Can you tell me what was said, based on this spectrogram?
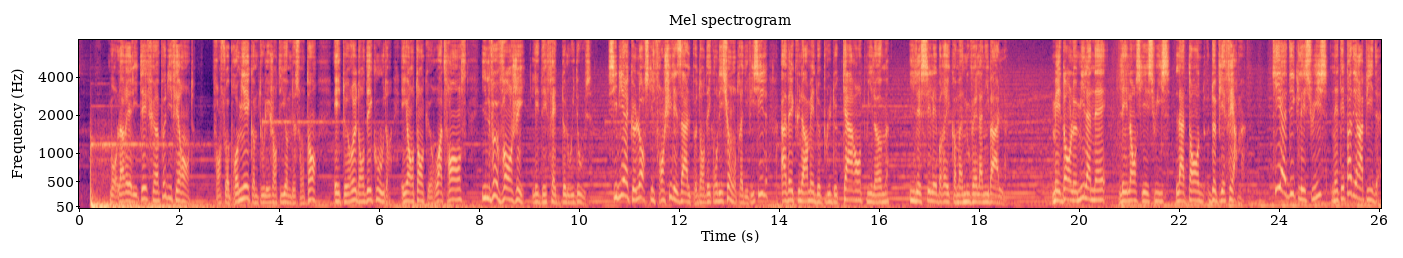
Bon, la réalité fut un peu différente. François Ier, comme tous les gentilshommes de son temps, est heureux d'en découdre, et en tant que roi de France, il veut venger les défaites de Louis XII. Si bien que lorsqu'il franchit les Alpes dans des conditions très difficiles, avec une armée de plus de 40 000 hommes, il est célébré comme un nouvel Hannibal. Mais dans le Milanais, les lanciers suisses l'attendent de pied ferme. Qui a dit que les Suisses n'étaient pas des rapides?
